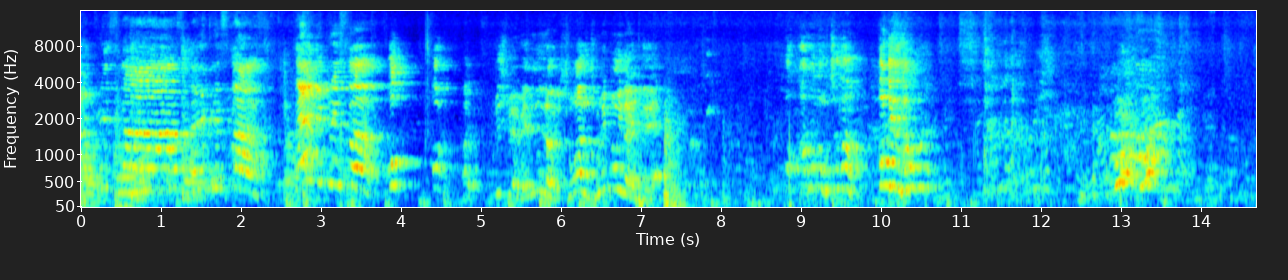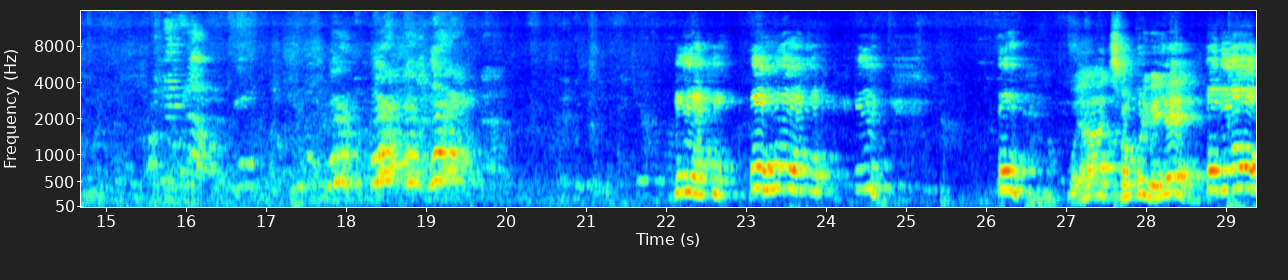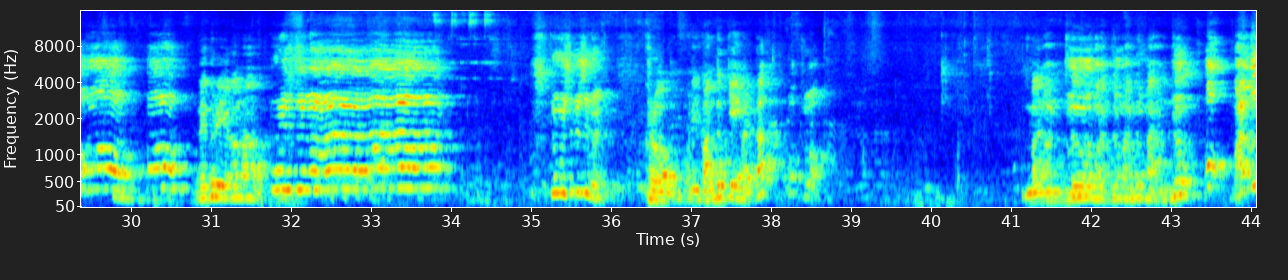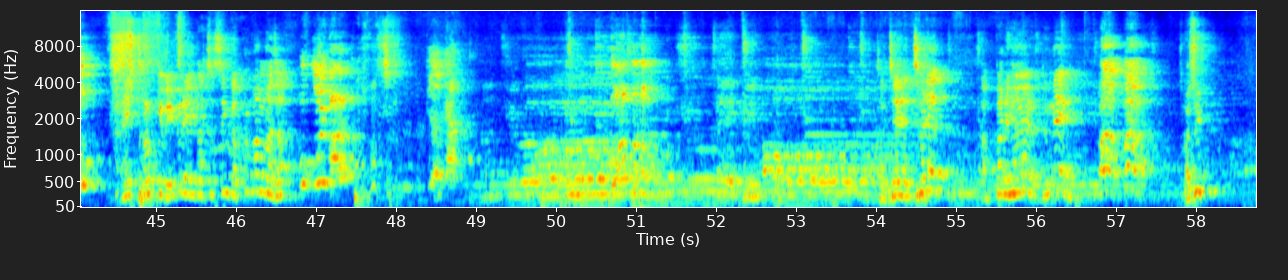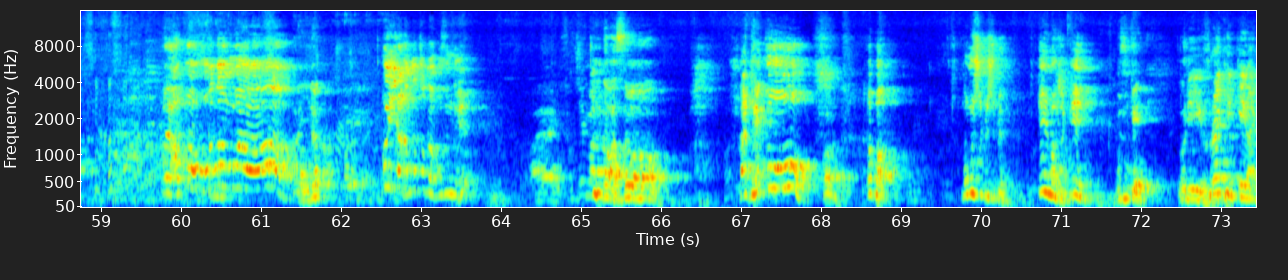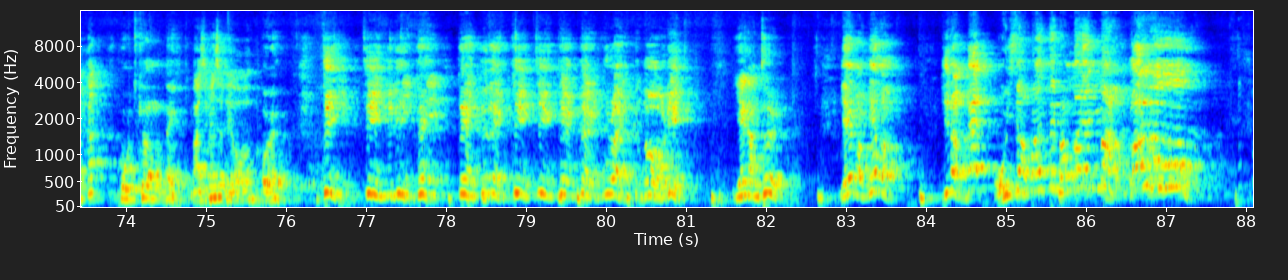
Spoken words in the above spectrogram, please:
메리 크리스마스! 메리 크리스마스! 어? 어? 아, 우리 집에 웬일로 좋아하는 있네? 어? 아무도 없잖아! 어디서 사먹으려? 너무 맛있어! 어, 너무 맛있어! 음. 어, 뭐야 지방골이 왜 이래? 어! 누나! 어! 왜 그래 집에 너무 심심해. 그럼 우리 만두 게임 할까? 어 좋아. 만두 만두 만두 만두 어 만두? 아이 더럽게 왜 그래 이거 쳤으니까 꿀만 맞아 어 꿀만? 어 아빠다. 전체 차렷 아빠를 향하여 경례 아 아빠. 자식! 아 이런 어 일안 났잖아 무슨 일? 술집만 하다 왔어 아 됐고. 어 아빠 너무 심심해. 게임하자 게임. 무슨 게임? 우리 후라이팬 게임 할까? 그거 어떻게 하는 건데? 맞으면서 배워 어 왜? 띵 띵 띵 띵 띵 띵 띵 띵띵 후라이 놀이 예강툴 예방 예방 기남대 어디서 아빠한테 반말이야 임마! 아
